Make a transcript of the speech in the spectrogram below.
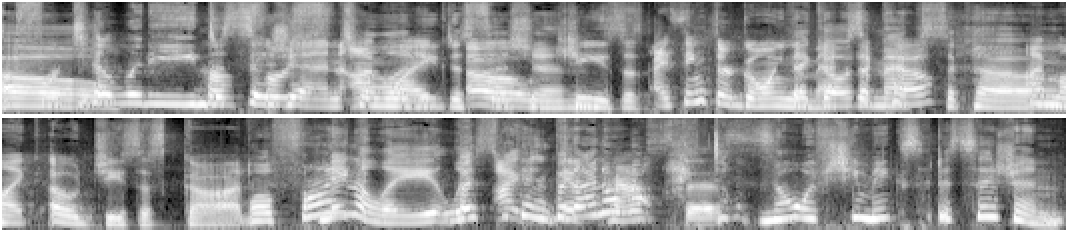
Oh, fertility decision. I'm fertility like, oh. Jesus! I think they're going to They go Mexico. to Mexico. I'm like, oh Jesus God. well, finally, at But I, but I don't know. I don't know if she makes a decision.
